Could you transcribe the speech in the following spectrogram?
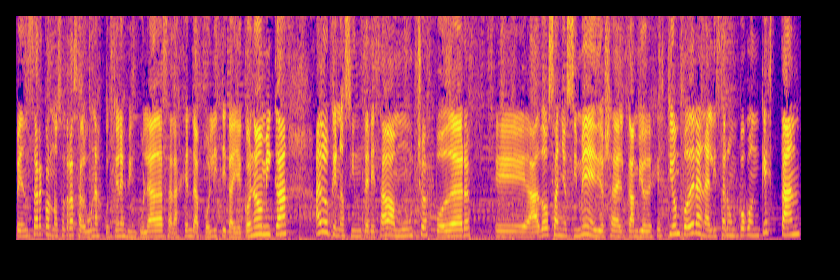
pensar con nosotras algunas cuestiones vinculadas a la agenda política y económica. Algo que nos interesaba mucho es poder eh, a dos años y medio ya del cambio de gestión, poder analizar un poco en qué están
